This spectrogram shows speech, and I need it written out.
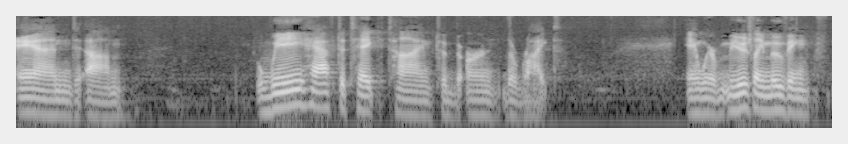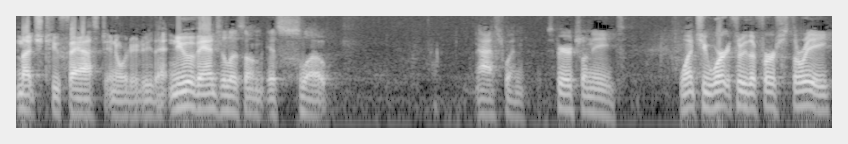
And um, we have to take time to earn the right. And we're usually moving much too fast in order to do that. New evangelism is slow. That's when spiritual needs. Once you work through the first three,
